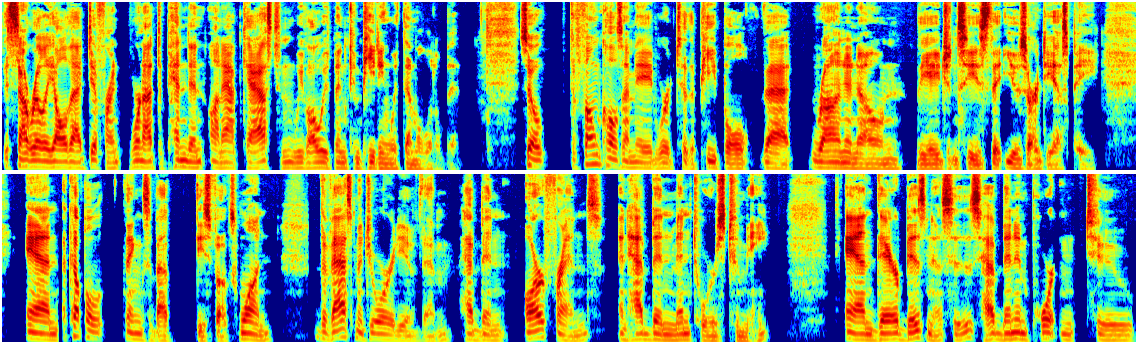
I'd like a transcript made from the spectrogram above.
it's not really all that different. We're not dependent on Appcast, and we've always been competing with them a little bit. So the phone calls I made were to the people that run and own the agencies that use our DSP. And a couple things about these folks. One, the vast majority of them have been our friends and have been mentors to me. And their businesses have been important to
